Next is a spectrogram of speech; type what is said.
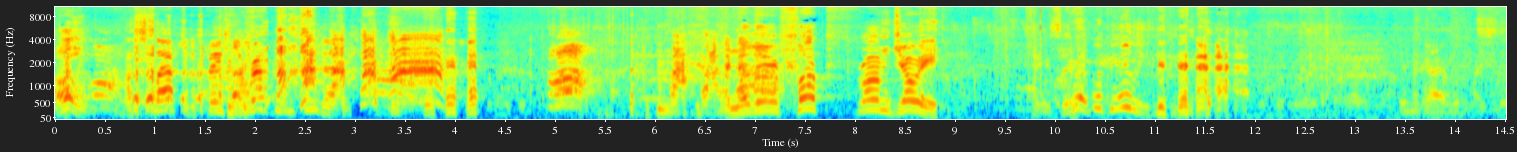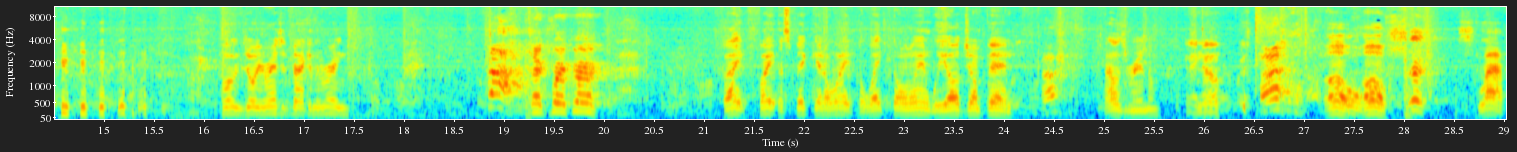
Oh. A slap to the face, and the ref didn't see that. Another fuck from Joey. Say that, look alien. when the guy looks. Pulling Joey Rancid back in the ring. Neck breaker. Fight, fight, a spick and a white. The white don't win. We all jump in. That was random. I know. Oh, oh, oh. Shit. A slap.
